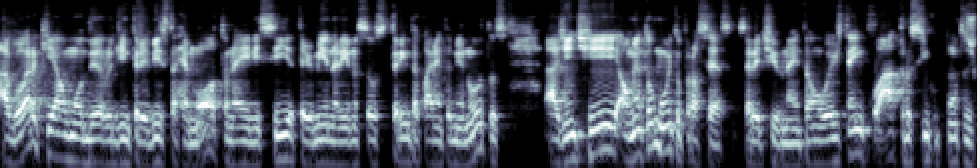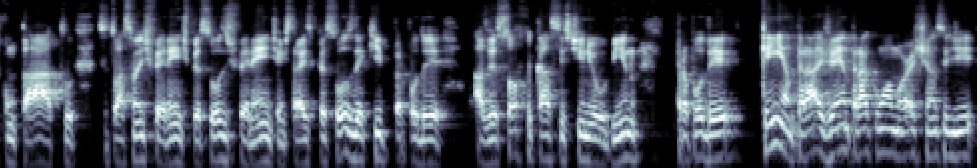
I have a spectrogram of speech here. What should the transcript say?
Agora que é um modelo de entrevista remoto, né, inicia, termina ali nos seus 30, 40 minutos, a gente aumentou muito o processo seletivo, né, então hoje tem quatro, cinco pontos de contato, situações diferentes, pessoas diferentes, a gente traz pessoas da equipe para poder às vezes só ficar assistindo e ouvindo, para poder quem entrar já entrar com uma maior chance de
